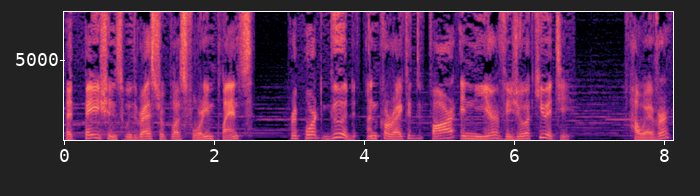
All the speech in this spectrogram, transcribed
that patients with Restor Plus 4 implants report good uncorrected far and near visual acuity. However,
